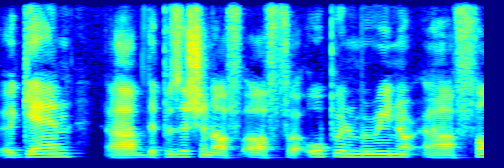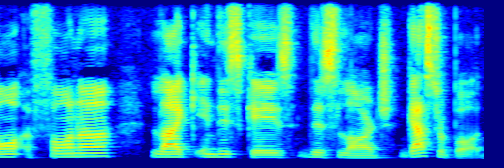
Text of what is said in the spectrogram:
again, uh, the position of, of open marine uh, fa fauna, like in this case, this large gastropod.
